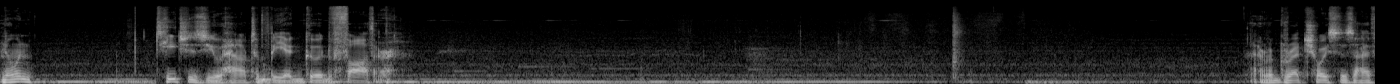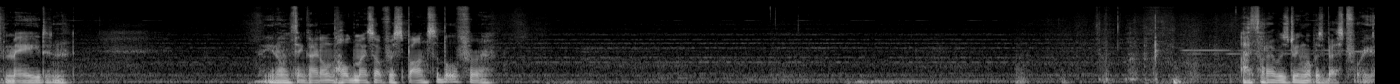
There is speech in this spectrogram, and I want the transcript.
No one teaches you how to be a good father. I regret choices I've made, and you don't think I don't hold myself responsible for. I thought I was doing what was best for you.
